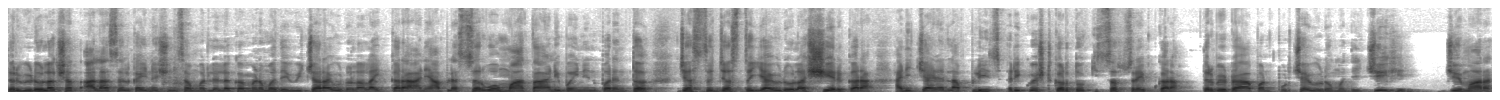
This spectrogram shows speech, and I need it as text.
तर व्हिडिओ लक्षात आला असेल काही नशीन समजलेलं कमेंटमध्ये विचारा व्हिडिओला लाईक करा आणि आपल्या सर्व माता आणि बहिणींपर्यंत जास्तीत जास्त या व्हिडिओला शेअर करा. आणि चॅनलला प्लीज रिक्वेस्ट करतो की सबस्क्राईब करा. तर भेटूया आपण पुढच्या व्हिडिओमध्ये जय हिंद जय महाराष्ट्र.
